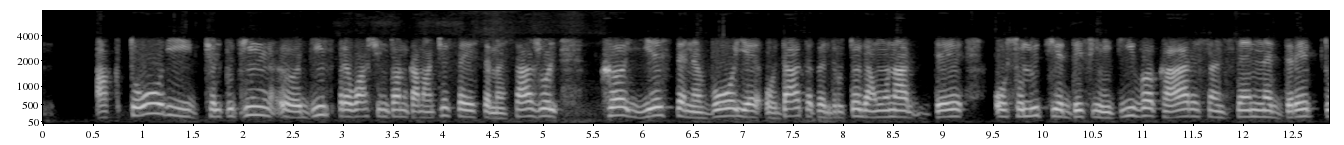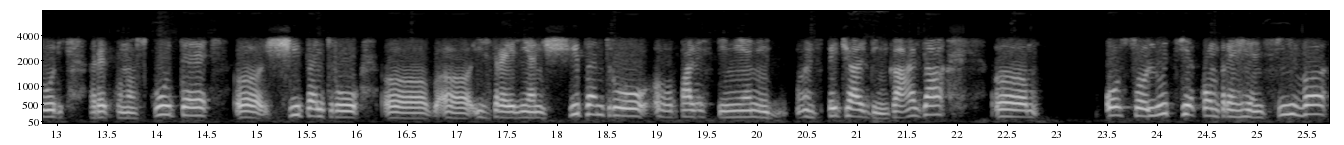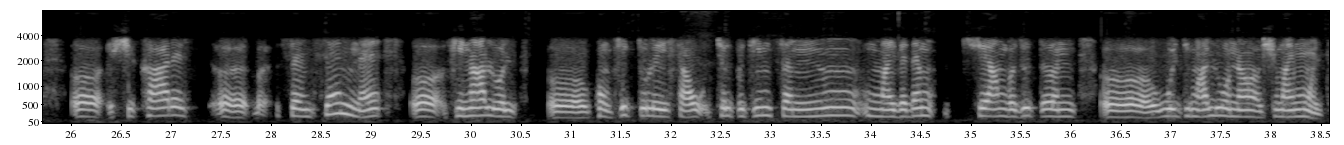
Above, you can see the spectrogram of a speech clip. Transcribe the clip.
actorii, cel puțin uh, dinspre Washington, cam acesta este mesajul, că este nevoie odată pentru totdeauna de o soluție definitivă care să însemne drepturi recunoscute uh, și pentru uh, uh, israelieni și pentru uh, palestinieni, în special din Gaza, uh, o soluție comprehensivă uh, și care uh, să însemne uh, finalul uh, conflictului sau cel puțin să nu mai vedem ce am văzut în uh, ultima lună și mai mult.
